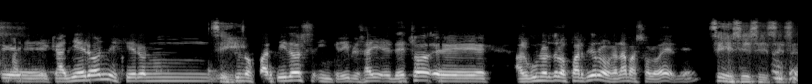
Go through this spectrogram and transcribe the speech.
que cayeron, hicieron unos partidos increíbles. De hecho, algunos de los partidos los ganaba solo él, ¿eh? Sí, sí, sí, sí. sí.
